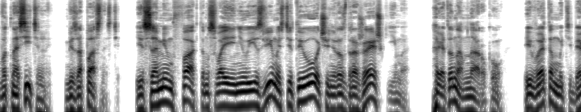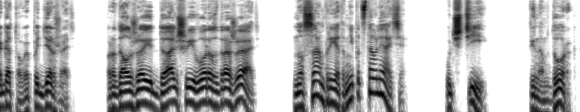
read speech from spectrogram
В относительной безопасности. И самим фактом своей неуязвимости ты очень раздражаешь Кима. Это нам на руку. И в этом мы тебя готовы поддержать. Продолжай и дальше его раздражать. Но сам при этом не подставляйся. Учти, ты нам дорог,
